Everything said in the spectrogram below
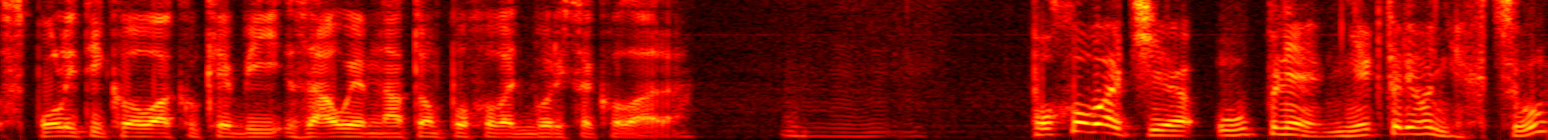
s politikou ako keby záujem na tom pochovať Borisa Kolára? Pochovať úplne, niektorí ho nechcú.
